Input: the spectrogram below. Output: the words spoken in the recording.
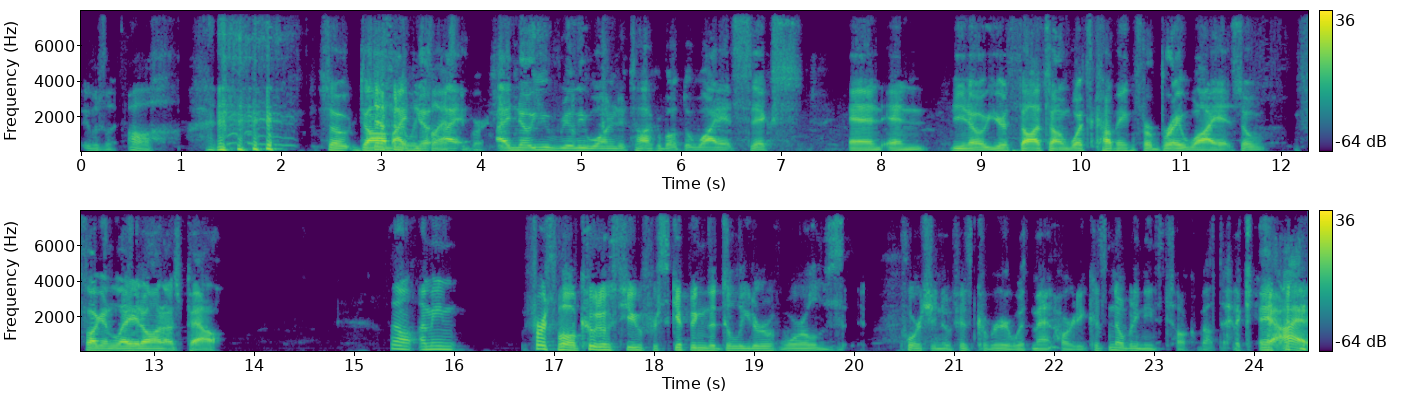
It- was like, oh, So Dom, I know, I. I know you really wanted to talk about the Wyatt Six, and and you know your thoughts on what's coming for Bray Wyatt. So fucking lay it on us, pal. Well, I mean, first of all, kudos to you for skipping the deleter of worlds portion of his career with Matt Hardy because nobody needs to talk about that again. Yeah, I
